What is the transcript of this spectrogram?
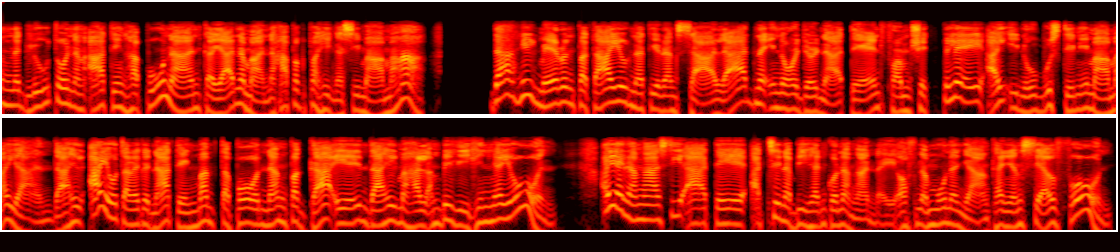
ang nagluto ng ating hapunan kaya naman nakapagpahinga si Mama. Dahil meron pa tayong natirang salad na in-order natin from Chick-fil-A ay inubos din ni Mama yan dahil ayaw talaga nating magtapon ng pagkain dahil mahal ang bilihin ngayon. Ayan na nga si ate at sinabihan ko na nga na off na muna niya ang kanyang cellphone.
